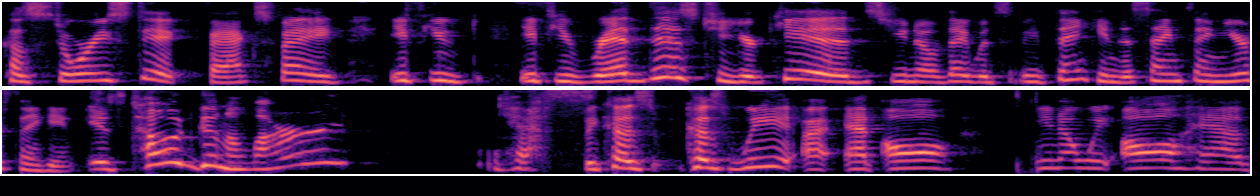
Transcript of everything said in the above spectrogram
because stories stick, facts fade. If you if you read this to your kids, you know, they would be thinking the same thing you're thinking. Is Toad going to learn? yes Because because we uh, at all, you know, we all have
